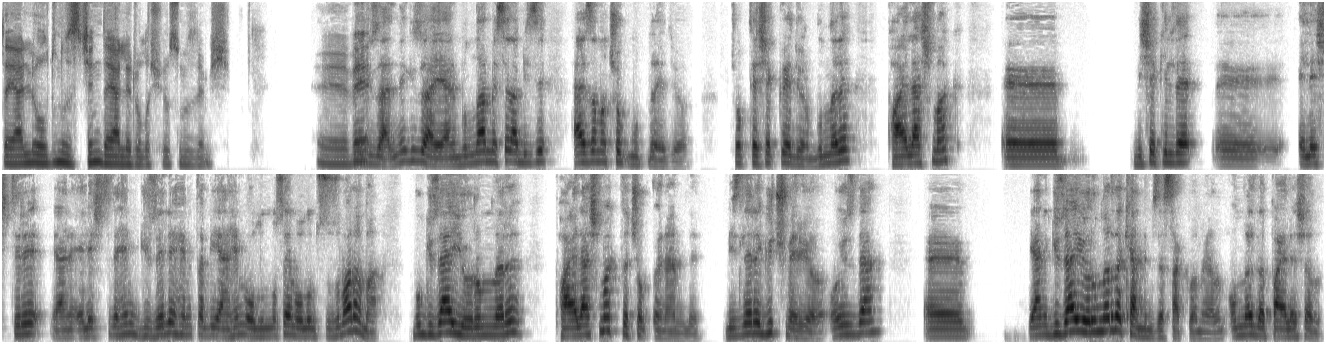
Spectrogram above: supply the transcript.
Değerli olduğunuz için değerlere ulaşıyorsunuz demiş. Ee, ve... Ne güzel, ne güzel. Yani bunlar mesela bizi her zaman çok mutlu ediyor. Çok teşekkür ediyorum. Bunları paylaşmak e, bir şekilde e, eleştiri yani eleştiri hem güzeli hem tabii yani hem olumlusu hem olumsuzu var ama bu güzel yorumları paylaşmak da çok önemli. Bizlere güç veriyor. O yüzden e, yani güzel yorumları da kendimize saklamayalım. Onları da paylaşalım.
